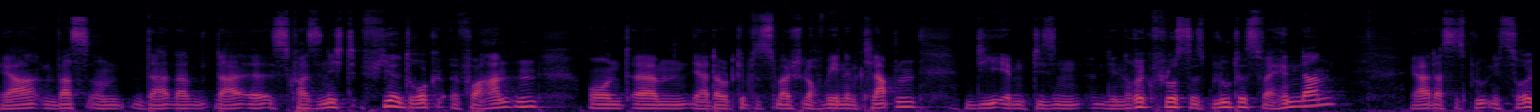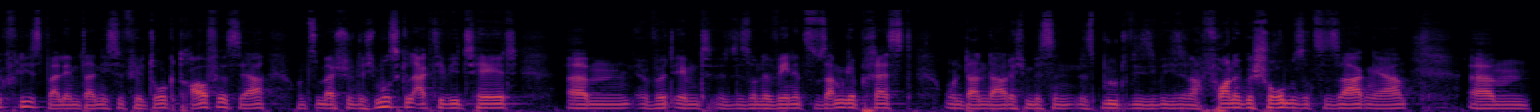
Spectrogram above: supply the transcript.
Ja, was, und da, da, da ist quasi nicht viel Druck vorhanden. Und ähm, ja, dort gibt es zum Beispiel auch Venenklappen, die eben diesen, den Rückfluss des Blutes verhindern ja, dass das Blut nicht zurückfließt, weil eben da nicht so viel Druck drauf ist, ja. Und zum Beispiel durch Muskelaktivität ähm, wird eben so eine Vene zusammengepresst und dann dadurch ein bisschen das Blut wieder nach vorne geschoben sozusagen, ja. Ähm,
